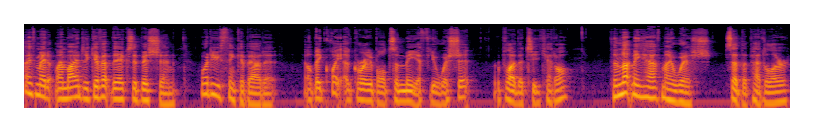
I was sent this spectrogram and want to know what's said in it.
I have made up my mind to give up the exhibition. What do you think about it? It'll be quite agreeable to me if you wish it, replied the tea kettle. Then let me have my wish, said the peddler,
